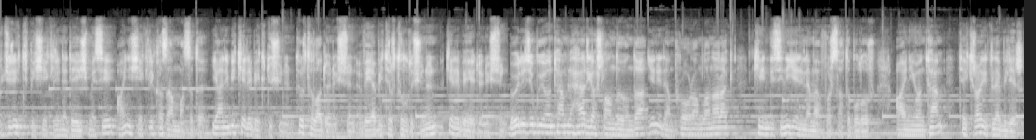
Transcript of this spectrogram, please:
hücre tipi şekline değişmesi, aynı şekli kazanmasıdır. Yani bir kelebek düşünün, tırtıla dönüşsün veya bir tırtıl düşünün, kelebeğe dönüşsün. Böylece bu yöntemle her yaşlandığında yeniden programlanarak kendisini yenileme fırsatı bulur. Aynı yöntem tekrar edilebilir.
